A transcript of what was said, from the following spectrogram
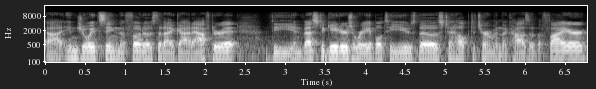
uh, enjoyed seeing the photos that I got after it. The investigators were able to use those to help determine the cause of the fire.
